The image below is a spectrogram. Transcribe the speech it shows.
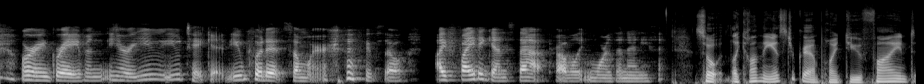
or engrave. And here, you you take it, you put it somewhere. so I fight against that probably more than anything. So, like on the Instagram point, do you find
